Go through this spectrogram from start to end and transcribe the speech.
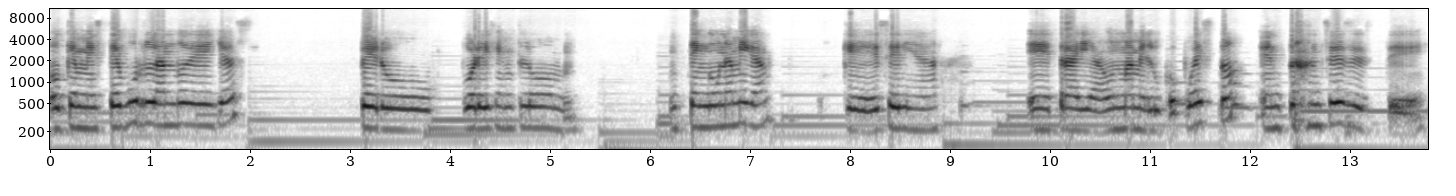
o que me esté burlando de ellas, pero por ejemplo, tengo una amiga que ese día eh, traía un mameluco puesto, entonces este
